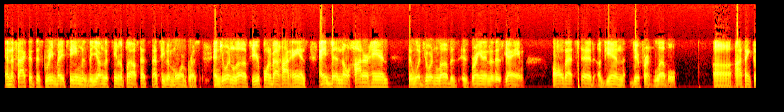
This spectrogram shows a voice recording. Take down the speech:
and the fact that this Green Bay team is the youngest team in the playoffs, that's that's even more impressive. And Jordan Love, to your point about hot hands, ain't been no hotter hand than what Jordan Love is is bringing into this game. All that said, again, different level. Uh, I think the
